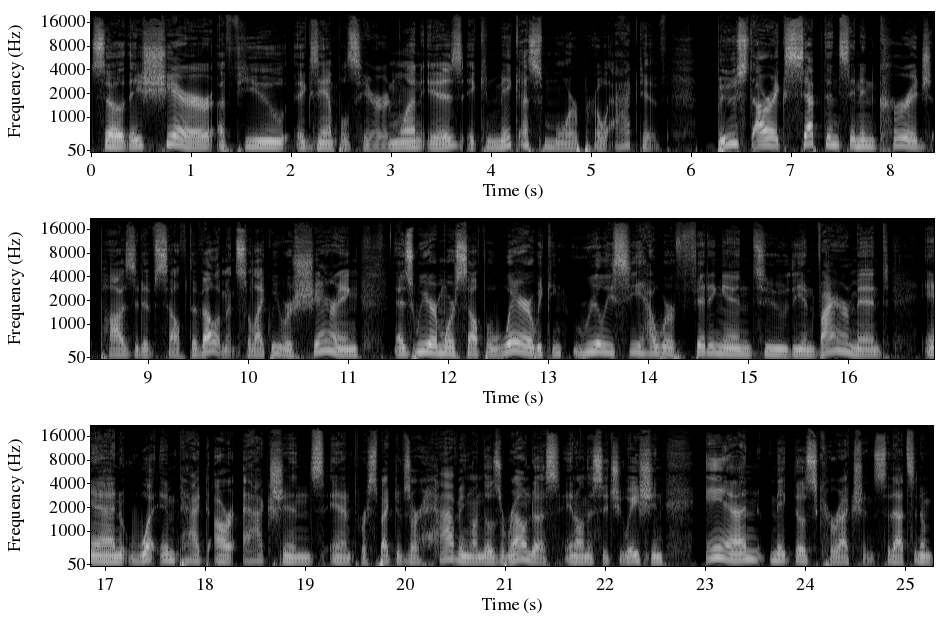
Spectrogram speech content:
So they share a few examples here. And one is it can make us more proactive, boost our acceptance, and encourage positive self development. So, like we were sharing, as we are more self aware, we can really see how we're fitting into the environment and what impact our actions and perspectives are having on those around us and on the situation and make those corrections. So that's a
